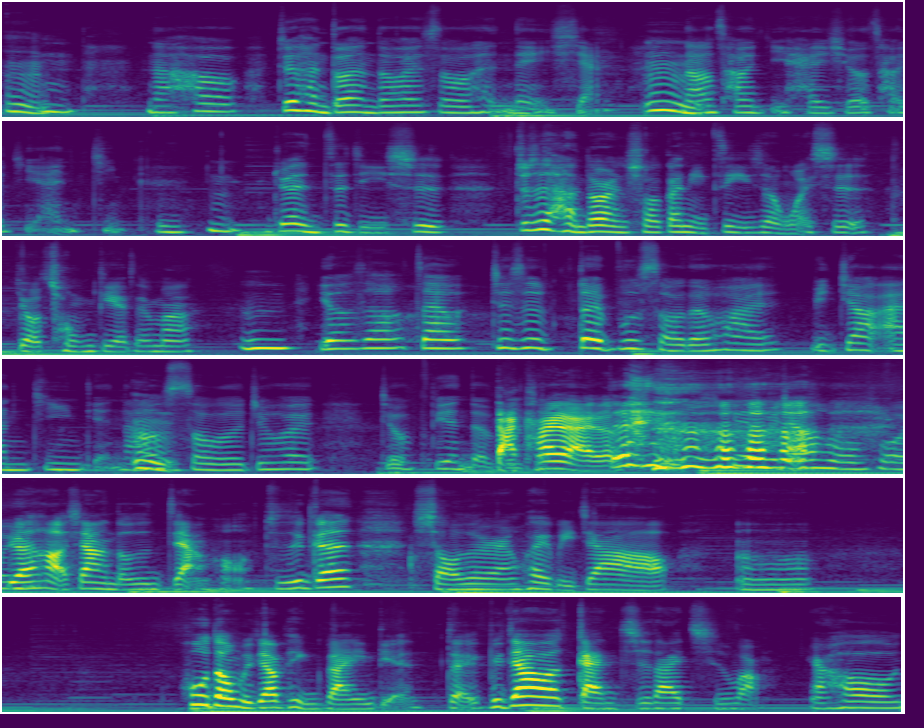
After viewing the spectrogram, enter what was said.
嗯，然后就很多人都会说我很内向，嗯，然后超级害羞，超级安静。嗯嗯，你觉得你自己是，就是很多人说跟你自己认为是有重叠的吗？嗯，有时候在就是对不熟的话比较安静一点，然后熟了就会就变得打开来了，对，比较活泼。人好像都是这样哈，只是跟熟的人会比较。嗯，互动比较频繁一点，对，比较敢直来直往。然后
